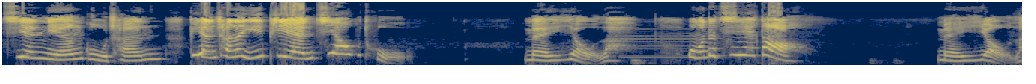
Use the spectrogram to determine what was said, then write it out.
千年古城变成了一片焦土，没有了。我们的街道，没有了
